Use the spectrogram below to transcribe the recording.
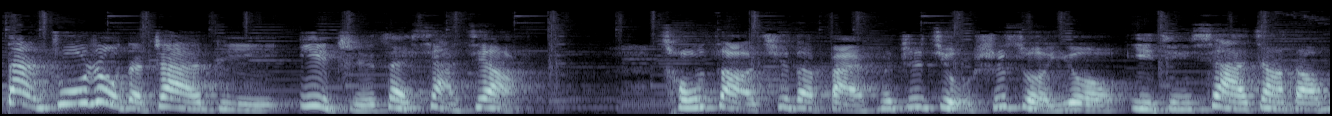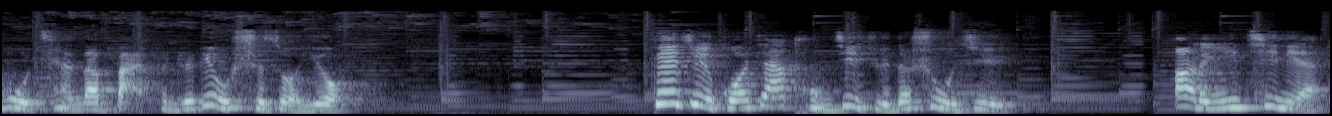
但猪肉的占比一直在下降，从早期的百分之九十左右，已经下降到目前的百分之六十左右。根据国家统计局的数据，二零一七年。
